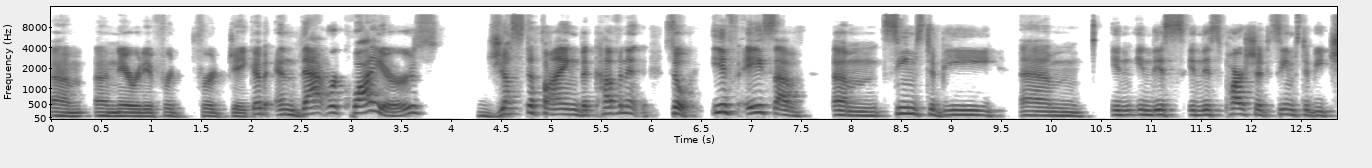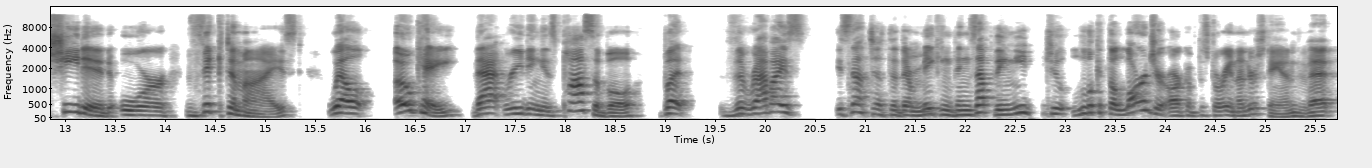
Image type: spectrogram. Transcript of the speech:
um, a narrative for for Jacob, and that requires justifying the covenant. So if Esav um, seems to be um, in in this in this parsha seems to be cheated or victimized. Well, okay, that reading is possible, but the rabbis it's not just that they're making things up they need to look at the larger arc of the story and understand that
